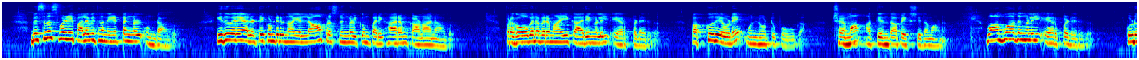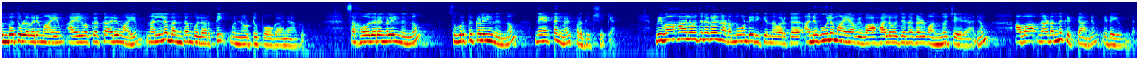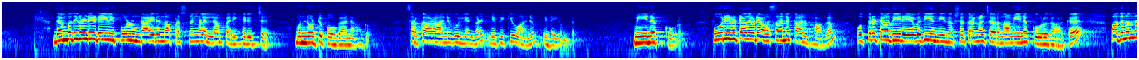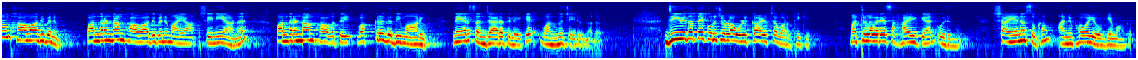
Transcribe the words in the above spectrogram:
ബിസിനസ് വഴി പലവിധ നേട്ടങ്ങൾ ഉണ്ടാകും. ഇതുവരെ അലട്ടിക്കൊണ്ടിരുന്ന എല്ലാ പ്രശ്നങ്ങൾക്കും പരിഹാരം കാണാനാകും. പ്രകോപനപരമായി കാര്യങ്ങളിൽ ഏർപ്പെടരുത്. പക്വതയോടെ മുന്നോട്ടു പോവുക. ക്ഷമ അത്യന്താപേക്ഷിതമാണ്. വാഗ്വാദങ്ങളിൽ ഏർപ്പെടരുത്. കുടുംബത്തുള്ളവരുമായും അയൽവക്കക്കാരുമായും നല്ല ബന്ധം പുലർത്തി മുന്നോട്ടു പോകാനാകും. സഹോദരങ്ങളിൽ നിന്നും സുഹൃത്തുക്കളിൽ നിന്നും നേട്ടങ്ങൾ പ്രതീക്ഷിക്കാം. വിവാഹാലോചനകൾ നടന്നുകൊണ്ടിരിക്കുന്നവർക്ക് അനുകൂലമായ വിവാഹാലോചനകൾ വന്നു ചേരാനും അവ നടന്നു കിട്ടാനും ഇടയുണ്ട്. ദമ്പതികളുടെ ഇടയിൽ ഇപ്പോൾ ഉണ്ടായിരുന്ന പ്രശ്നങ്ങളെല്ലാം പരിഹരിച്ച് മുന്നോട്ടു പോകാനാകും. സർക്കാർ ആനുകൂല്യങ്ങൾ ലഭിക്കുവാനും ഇടയുണ്ട്. മീനക്കൂറ്. പൂരുരുട്ടാതിയുടെ അവസാന കാൽഭാഗം ഉത്രട്ടാതി രേവതി എന്നീ നക്ഷത്രങ്ങൾ ചേർന്ന മീനക്കൂറുകാർക്ക് പതിനൊന്നാം ഭാവാധിപനും പന്ത്രണ്ടാം ഭാവാധിപനുമായ ശനിയാണ് പന്ത്രണ്ടാം ഭാവത്തിൽ വക്രഗതി മാറി നേർ സഞ്ചാരത്തിലേക്ക് വന്നു ചേരുന്നത്. ജീവിതത്തെക്കുറിച്ചുള്ള ഉൾക്കാഴ്ച വർദ്ധിക്കും. മറ്റുള്ളവരെ സഹായിക്കാൻ ഒരുങ്ങും. ശയനസുഖം അനുഭവയോഗ്യമാകും.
